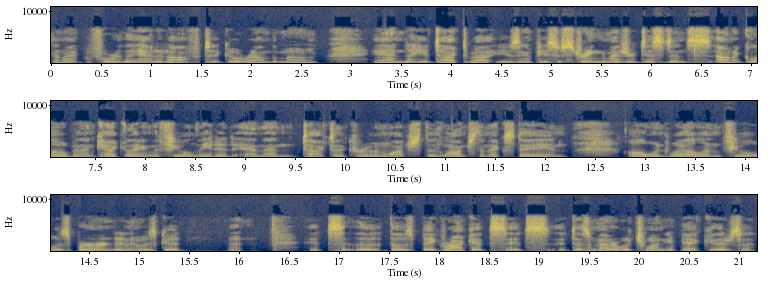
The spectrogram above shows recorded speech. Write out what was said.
the night before they headed off to go around the moon. And he had talked about using a piece of string to measure distance on a globe and then calculating the fuel needed, and then talked to the crew and watched the launch the next day. And all went well, and fuel was burned, and it was good. It's the, those big rockets. It's it doesn't matter which one you pick. There's a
